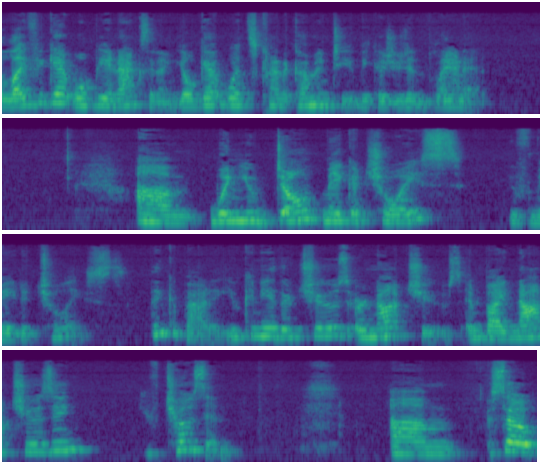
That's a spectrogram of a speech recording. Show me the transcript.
The life you get won't be an accident. You'll get what's kind of coming to you because you didn't plan it. Um, when you don't make a choice, you've made a choice. Think about it. You can either choose or not choose. And by not choosing, you've chosen. Um, so,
